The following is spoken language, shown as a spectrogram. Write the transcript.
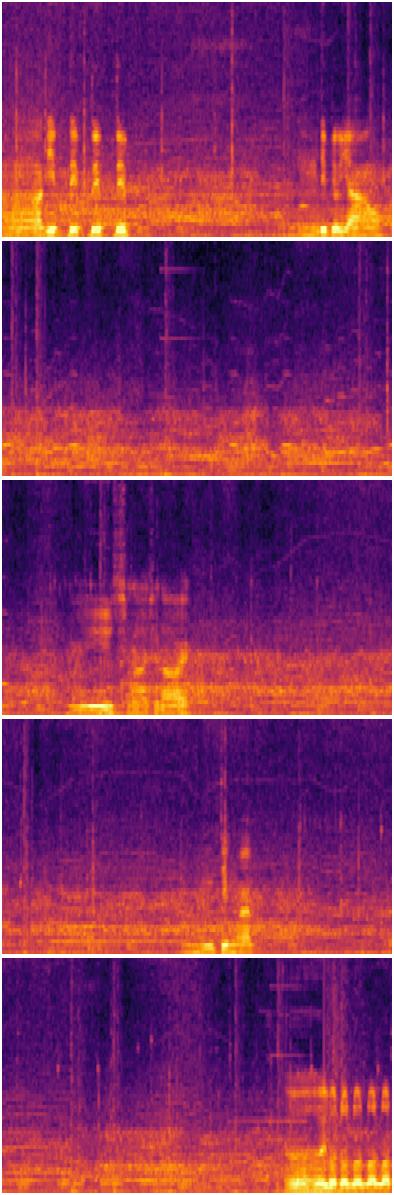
อ่าดิฟดิฟดิฟดิฟดิฟยาวๆ นี่ใช้ได้ใช้ได้อืมเจ๋งมาก เฮ้ยรถรถรถรถรถ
